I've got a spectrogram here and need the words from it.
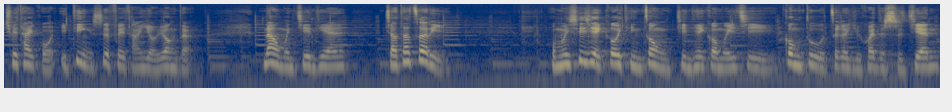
去泰国一定是非常有用的。那我们今天讲到这里。我们谢谢各位听众，今天跟我们一起共度这个愉快的时间。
